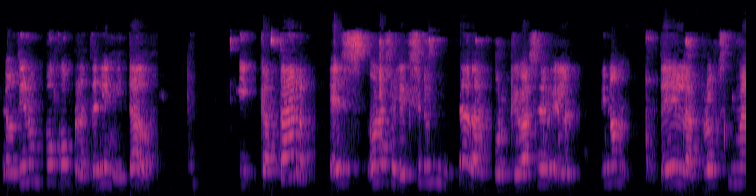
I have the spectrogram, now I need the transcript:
pero tiene un poco plantel limitado. Y Qatar es una selección limitada porque va a ser el anfitrión de la próxima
